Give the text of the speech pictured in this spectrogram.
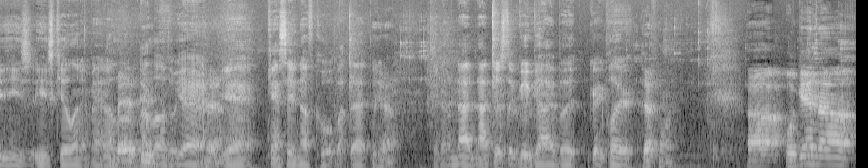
He, he's he's killing it, man. I love I love it. Yeah, Yeah. Can't say enough cool about that. Yeah. You know, not not just a good guy, but great player. Definitely. Uh, well, again, uh,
